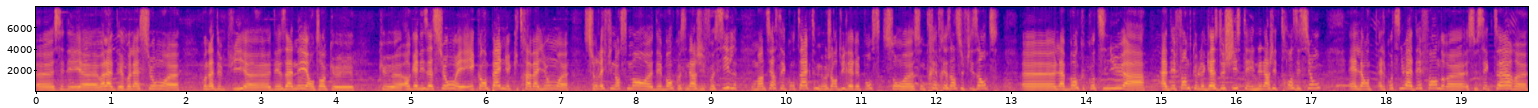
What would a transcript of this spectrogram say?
Euh, c'est des, euh, voilà, des relations euh, qu'on a depuis euh, des années en tant que, euh, organisations et, campagnes qui travaillons euh, sur les financements euh, des banques aux énergies fossiles. On maintient ces contacts, mais aujourd'hui les réponses sont, très très insuffisantes. La banque continue à, défendre que le gaz de schiste est une énergie de transition. Elle, continue à défendre ce secteur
